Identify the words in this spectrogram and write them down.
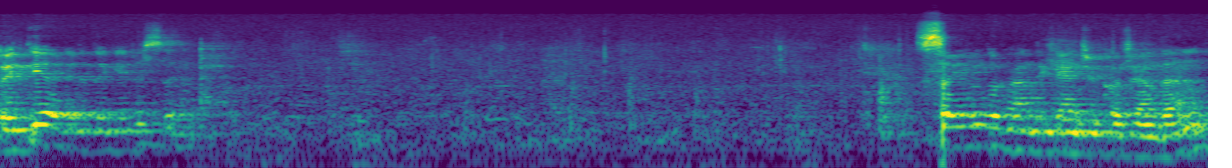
Evet, diğerleri de gelirse. Sayın Burhan Dikencik Hocam'dan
